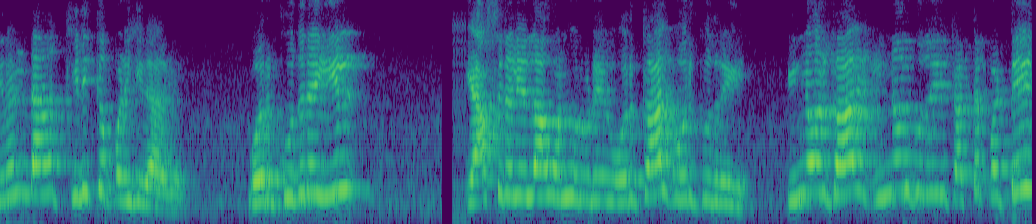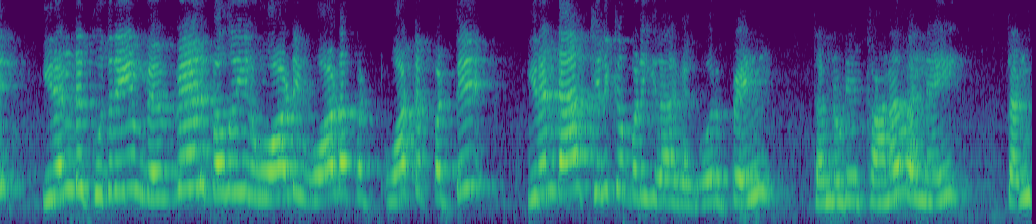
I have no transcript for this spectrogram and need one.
இரண்டாக கிழிக்கப்படுகிறார்கள். ஒரு குதிரையில் யாசிர் ரலியல்லாஹு அன்ஹுடைய ஒரு கால் ஒரு குதிரையில். இன்னொரு கால் இன்னொரு குதிரையில் கட்டப்பட்டு இரண்டு குதிரையும் வெவ்வேறு பகுதியில் ஓடி ஓடப்பட்டு ஓட்டப்பட்டு இரண்டாக கிழிக்கப்படுகிறார்கள். ஒரு பெண் தன்னுடைய கணவனை தன்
